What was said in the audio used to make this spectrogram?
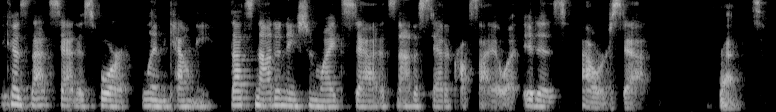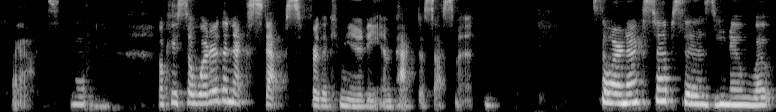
Because that stat is for Linn County. That's not a nationwide stat. It's not a stat across Iowa. It is our stat. Correct, correct. Yep. Okay, so what are the next steps for the community impact assessment? So our next steps is, you know, what,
